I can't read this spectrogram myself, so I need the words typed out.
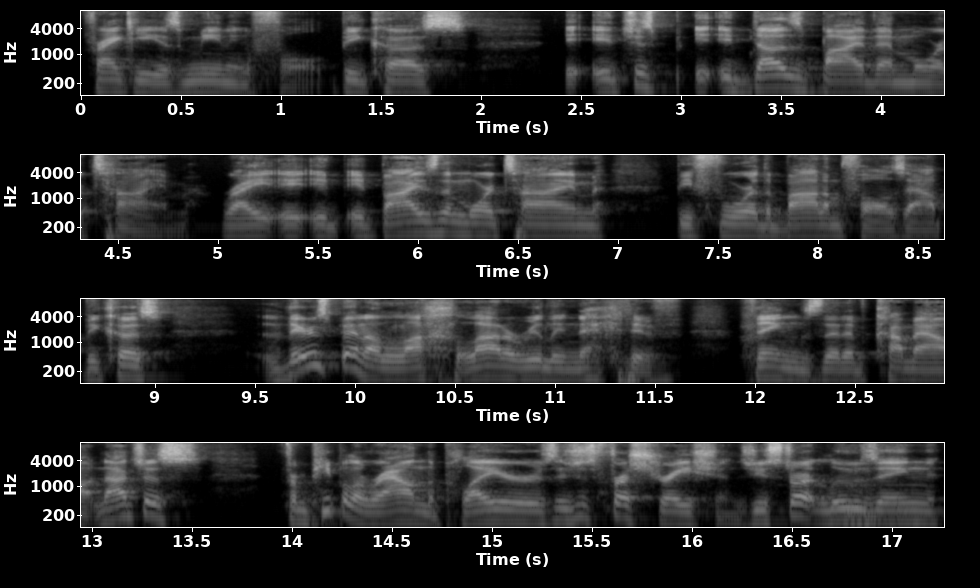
Frankie, is meaningful because it, it just it, it, does buy them more time, right? It, it buys them more time before the bottom falls out because there's been a lot, a lot of really negative things that have come out, not just from people around the players. It's just frustrations. You start mm-hmm. losing. Mm-hmm.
